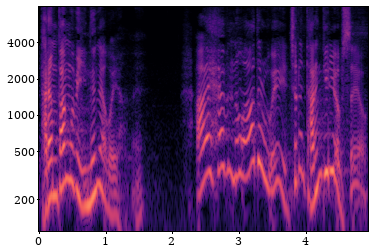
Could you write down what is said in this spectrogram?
다른 방법이 있느냐고요. 예. I have no other way. 저는 다른 길이 없어요.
